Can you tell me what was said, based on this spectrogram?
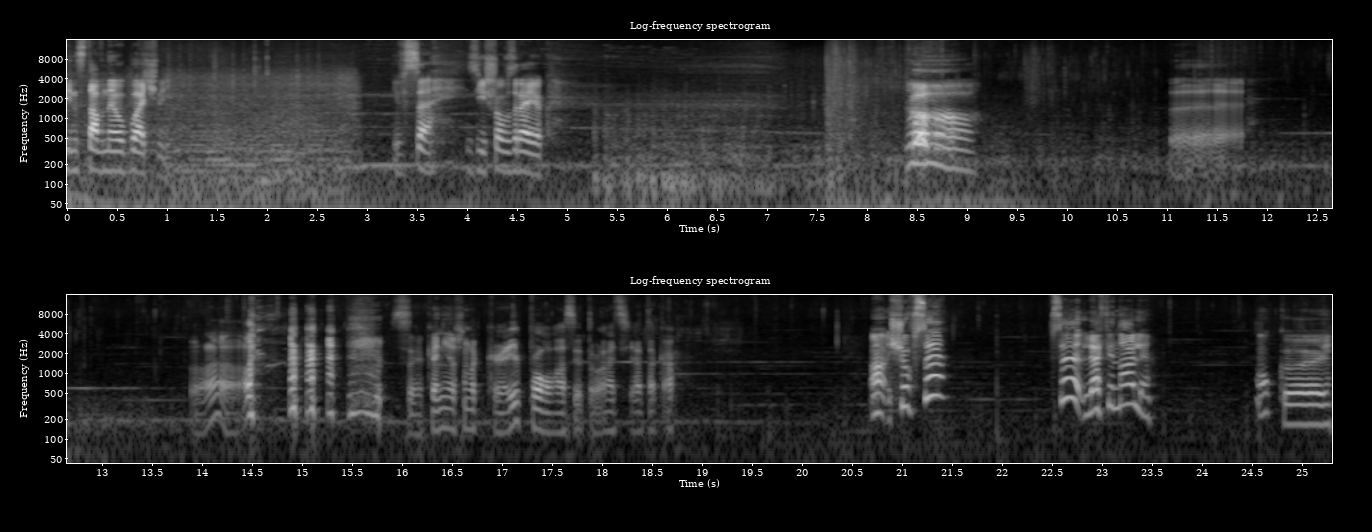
Він став необачний. І все, зійшов з рейок. О! Це, звісно, кріпова ситуація така. А, що все? Все, ля фіналі. Окей.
